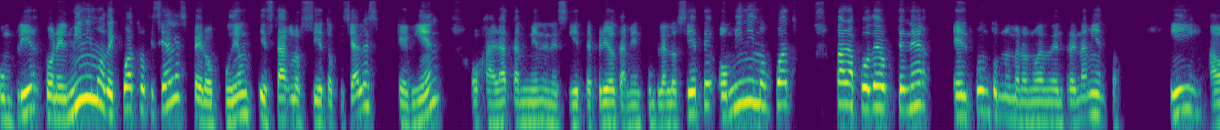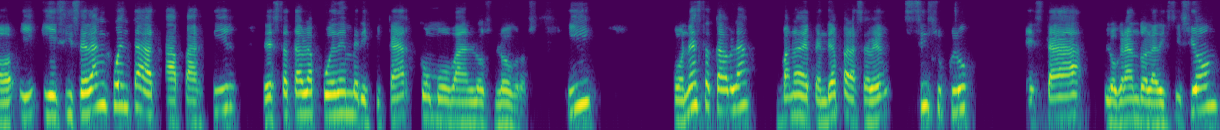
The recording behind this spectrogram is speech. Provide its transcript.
cumplir con el mínimo de cuatro oficiales, pero pudieron estar los siete oficiales, que bien, ojalá también en el siguiente periodo también cumplan los siete, o mínimo cuatro, para poder obtener el punto número nueve de entrenamiento. Y, y, si se dan cuenta, a, partir de esta tabla pueden verificar cómo van los logros. Y con esta tabla van a depender para saber si su club está logrando la decisión,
